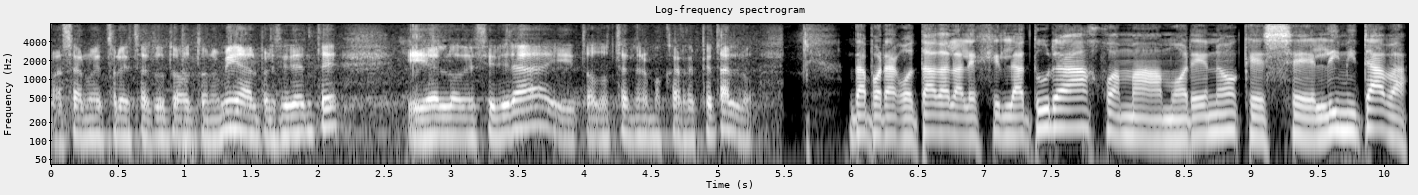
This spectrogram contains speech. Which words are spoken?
va a ser nuestro estatuto de autonomía al presidente y él lo decidirá y todos tendremos que respetarlo. Da por agotada la legislatura Juanma Moreno, que se limitaba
